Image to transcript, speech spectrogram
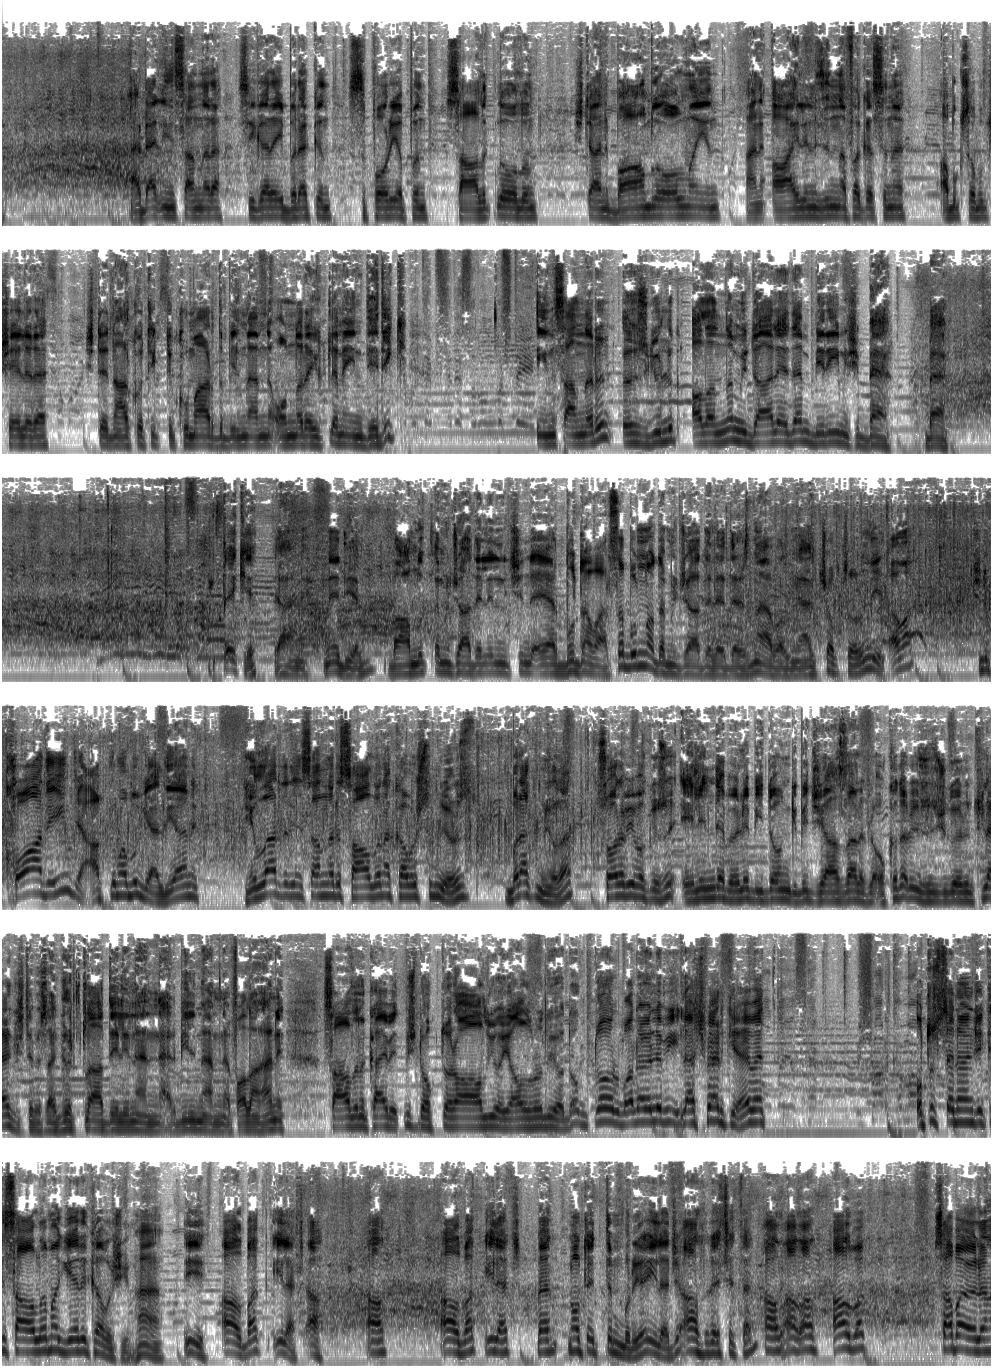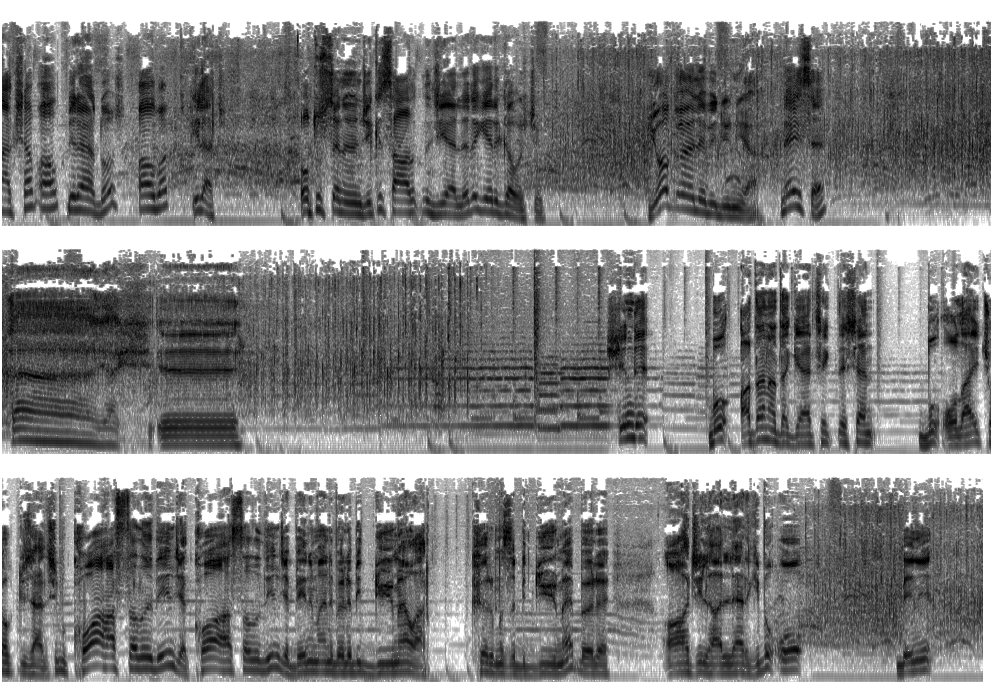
Yani ben insanlara sigarayı bırakın, spor yapın, sağlıklı olun. İşte hani bağımlı olmayın. Hani ailenizin nafakasını abuk sabuk şeylere işte narkotikti, kumardı bilmem ne onlara yüklemeyin dedik. İnsanların özgürlük alanına müdahale eden biriymiş be. Be. Peki yani ne diyelim? Bağımlılıkla mücadelenin içinde eğer bu da varsa bununla da mücadele ederiz. Ne yapalım yani? Çok sorun değil. Ama şimdi koa deyince aklıma bu geldi. Yani yıllardır insanları sağlığına kavuştum diyoruz bırakmıyorlar. Sonra bir bakıyorsun elinde böyle bidon gibi cihazlarla falan. O kadar üzücü görüntüler ki işte mesela gırtlağı delinenler bilmem ne falan. Hani sağlığını kaybetmiş doktora ağlıyor yalvarıyor doktor bana öyle bir ilaç ver ki evet 30 sene önceki sağlığıma geri kavuşayım. Ha iyi al bak ilaç al. Al. Al bak ilaç. Ben not ettim buraya ilacı. Al reçeten. Al al al. Al bak. Sabah öğlen akşam al birer doz. Al bak ilaç. 30 sene önceki sağlıklı ciğerlere geri kavuşacak. Yok öyle bir dünya. Neyse. Ay, ay. Ee... Şimdi bu Adana'da gerçekleşen bu olay çok güzeldi. Şimdi koa hastalığı deyince, koa hastalığı deyince benim hani böyle bir düğme var. Kırmızı bir düğme böyle acil haller gibi o beni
